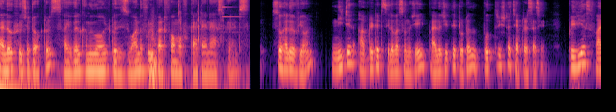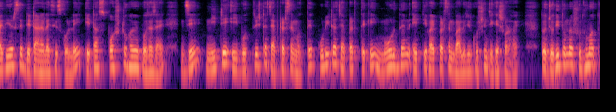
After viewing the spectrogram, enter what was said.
Hello, future doctors. I welcome you all to this wonderful platform of Cat and Aspirants. So, hello everyone. নিটের আপডেটেড সিলেবাস অনুযায়ী বায়োলজিতে টোটাল বত্রিশটা চ্যাপ্টার্স আছে। প্রিভিয়াস ফাইভ ইয়ার্সের ডেটা অ্যানালাইসিস করলে এটা স্পষ্টভাবে বোঝা যায় যে নিটে এই বত্রিশটা চ্যাপ্টার্সের মধ্যে কুড়িটা চ্যাপ্টার থেকেই more than eighty five percent বায়োলজির কোশ্চেন জিজ্ঞেস করা হয়। তো যদি তোমরা শুধুমাত্র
